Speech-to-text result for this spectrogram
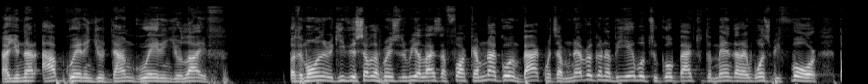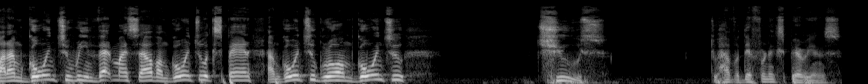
Now you're not upgrading, you're downgrading your life. But the moment you give yourself the permission to realize that, fuck, I'm not going backwards. I'm never to be able to go back to the man that I was before, but I'm going to reinvent myself. I'm going to expand. I'm going to grow. I'm going to choose to have a different experience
